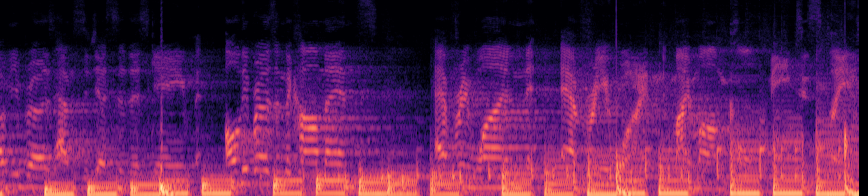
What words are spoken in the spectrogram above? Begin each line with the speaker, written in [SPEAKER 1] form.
[SPEAKER 1] of you bros have suggested this game. All you bros in the comments, everyone, everyone. My mom called me to play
